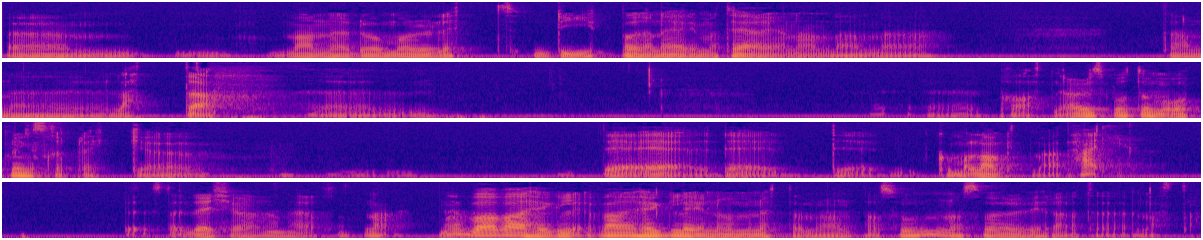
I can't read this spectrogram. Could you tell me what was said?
Um, men eh, da må du litt dypere ned i materien enn den, eh, den lette eh, praten. Jeg hadde spurt om åpningsreplikk. eh, det, er, det, det kommer langt med et hei. Det, det er ikke verre enn det. altså. Nei. Det er bare å være hyggelig. Være hyggelig i noen minutter med den personen, og så er det videre til neste.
